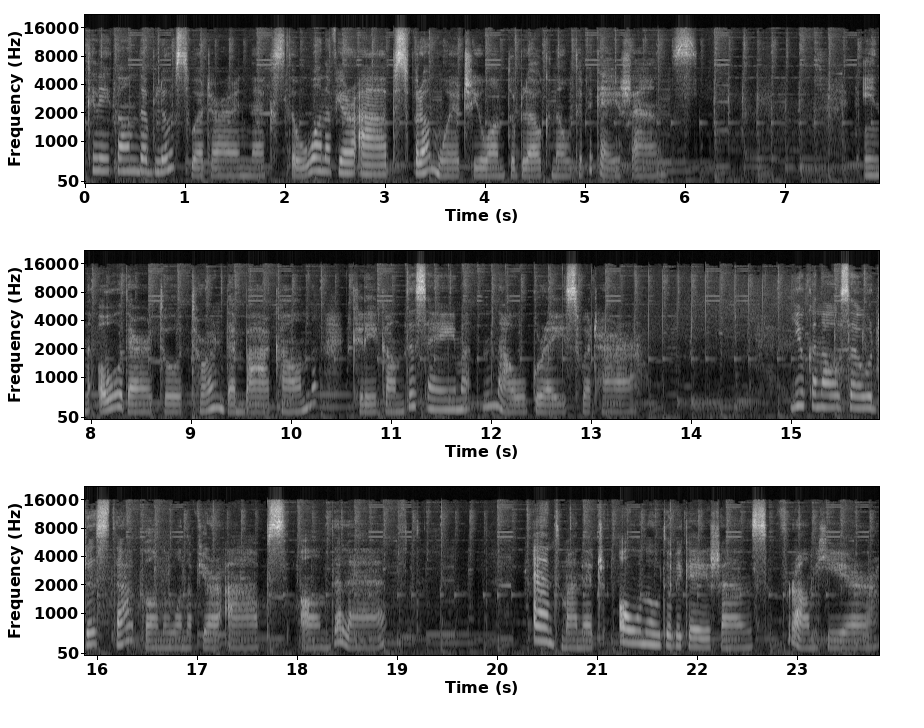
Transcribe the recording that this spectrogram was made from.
click on the blue sweater next to one of your apps from which you want to block notifications. In order to turn them back on, click on the same now grey sweater. You can also just tap on one of your apps on the left and manage all notifications from here.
